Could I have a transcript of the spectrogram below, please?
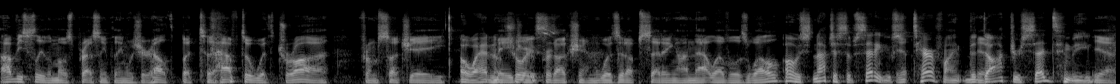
Obviously, the most pressing thing was your health, but to have to withdraw from such a Oh, I had no major choice. production was it upsetting on that level as well? Oh, it's not just upsetting. It was terrifying. The doctor said to me, Yeah.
